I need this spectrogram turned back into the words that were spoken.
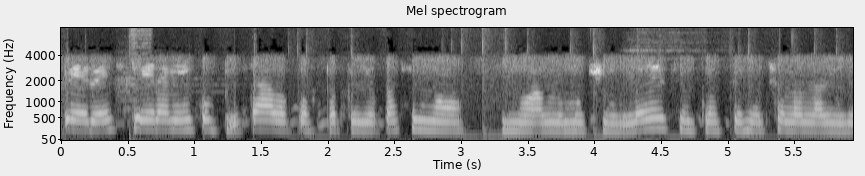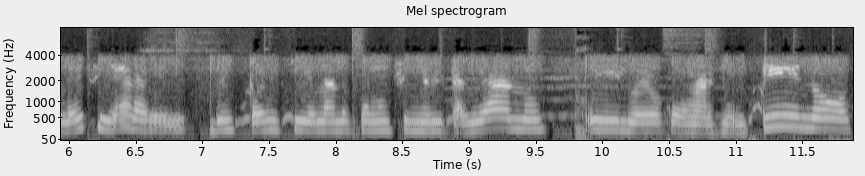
pero es que era bien complicado, pues porque yo casi no no hablo mucho inglés, entonces él solo habla inglés y árabe. Después estoy hablando con un señor italiano y luego con argentinos.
